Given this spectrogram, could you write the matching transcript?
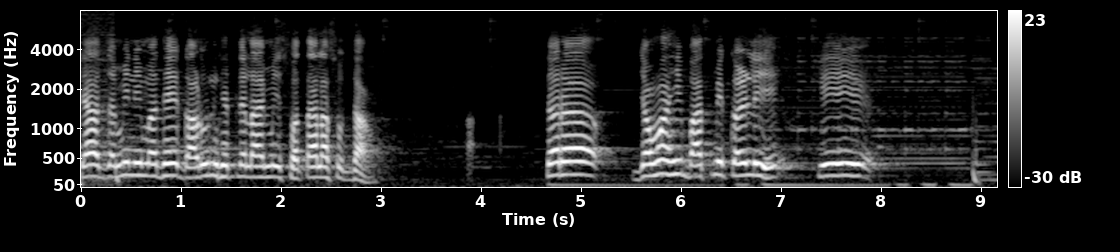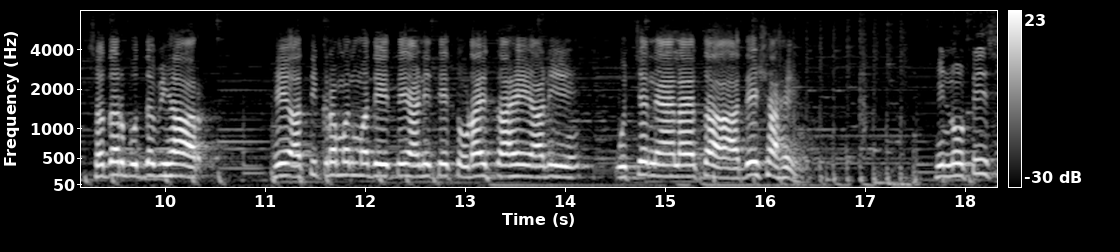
त्या जमिनीमध्ये गाळून घेतलेलं आहे मी स्वतःला सुद्धा. तर जेव्हा ही बातमी कळली की सदर बुद्धविहार हे अतिक्रमणमध्ये येते आणि ते तोडायचं आहे आणि उच्च न्यायालयाचा आदेश आहे. ही नोटीस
